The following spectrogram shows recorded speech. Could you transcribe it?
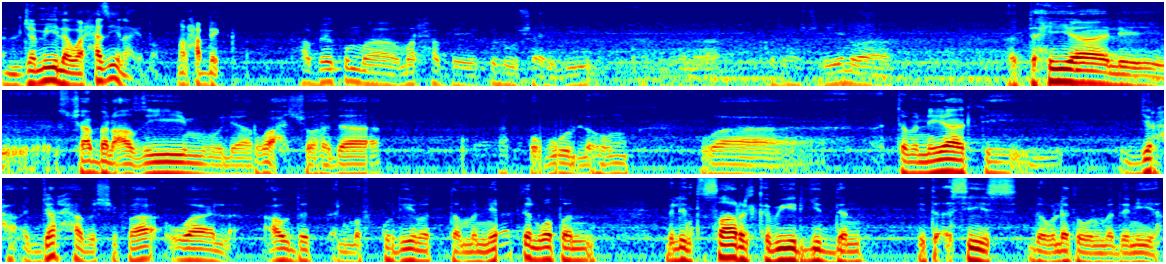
الجميلة والحزينة أيضا. مرحب بك. مرحبا بكم ومرحب بكل مشاهدي. أنا 25 والتحية للشعب العظيم ولأرواح الشهداء القبول لهم والتمنيات للجرحى الجرحى بالشفاء وعودة المفقودين والتمنيات للوطن بالانتصار الكبير جدا لتأسيس دولته المدنية.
